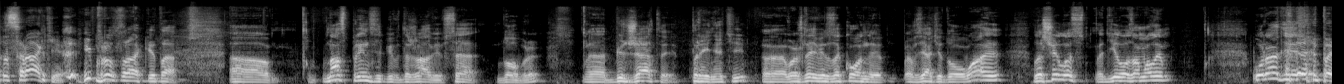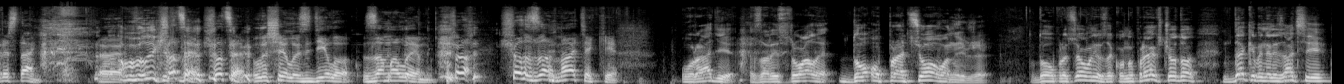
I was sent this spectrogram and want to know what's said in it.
про сраки. І про сраки, так. В нас, в принципі, в державі все добре. Е, бюджети прийняті, е, важливі закони взяті до уваги. Лишилось діло за малим. У Раді Перестань. Е. Що це? Що це? Лишилось діло за малим. Що, що за натяки? у Раді зареєстрували доопрацьований вже доопрацьований законопроект щодо декриміналізації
